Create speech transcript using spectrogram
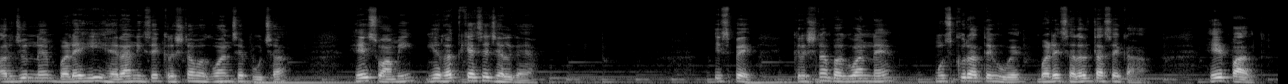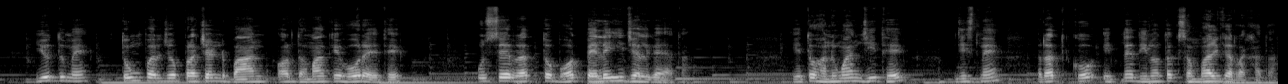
अर्जुन ने बड़े ही हैरानी से कृष्ण भगवान से पूछा, हे hey स्वामी, ये रथ कैसे जल गया? इस पे कृष्ण भगवान ने मुस्कुराते हुए बड़े सरलता से कहा, हे hey पार्थ, युद्ध में तुम पर जो प्रचंड बाण और धमाके हो रहे थे, उससे रथ तो बहुत पहले ही जल गया था। ये तो हनुमान जी थे जिसने रथ को इतने दिनों तक संभाल कर रखा था।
